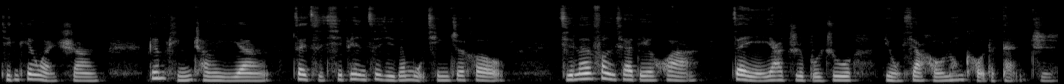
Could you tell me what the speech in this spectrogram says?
今天晚上，跟平常一样，在此欺骗自己的母亲之后，吉兰放下电话，再也压制不住涌向喉咙口的胆汁。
